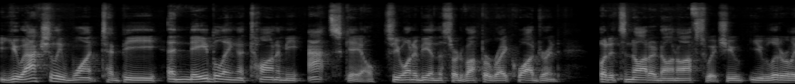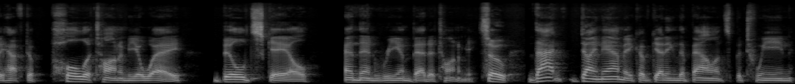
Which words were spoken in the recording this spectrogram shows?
you actually want to be enabling autonomy at scale. So you want to be in the sort of upper right quadrant, but it's not an on-off switch. You you literally have to pull autonomy away, build scale, and then re-embed autonomy. So that dynamic of getting the balance between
